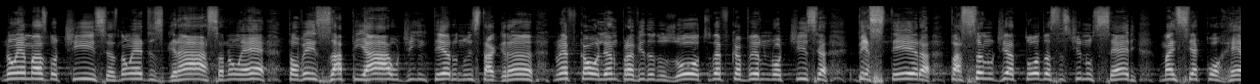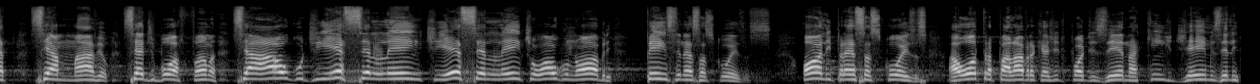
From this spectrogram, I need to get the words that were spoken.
não é más notícias, não é desgraça, não é talvez zapear o dia inteiro no Instagram, não é ficar olhando para a vida dos outros, não é ficar vendo notícia besteira, passando o dia todo assistindo série, mas se é correto, se é amável, se é de boa fama, se há algo de excelente, excelente ou algo nobre, pense nessas coisas. Olhe para essas coisas. A outra palavra que a gente pode dizer na King James, ele,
